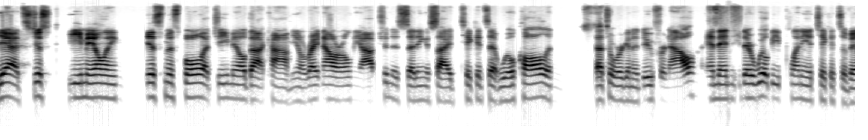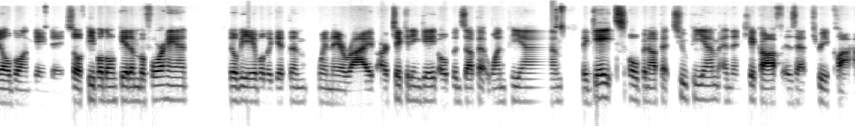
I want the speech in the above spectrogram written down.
Yeah, it's just emailing isthmusbowl at gmail.com. You know, right now our only option is setting aside tickets at will call and that's what we're going to do for now. And then there will be plenty of tickets available on game day. So if people don't get them beforehand, they'll be able to get them when they arrive. Our ticketing gate opens up at 1 p.m. The gates open up at 2 p.m. and then kickoff is at 3 o'clock.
